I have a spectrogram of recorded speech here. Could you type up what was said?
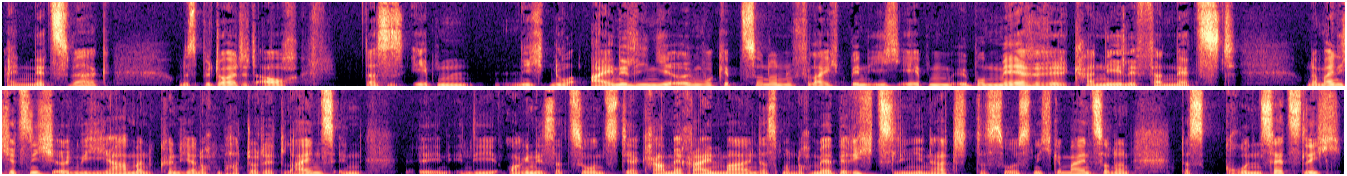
ein Netzwerk. Und das bedeutet auch, dass es eben nicht nur eine Linie irgendwo gibt, sondern vielleicht bin ich eben über mehrere Kanäle vernetzt. Und da meine ich jetzt nicht irgendwie, ja, man könnte ja noch ein paar Dotted Lines in in, in die Organisationsdiagramme reinmalen, dass man noch mehr Berichtslinien hat. Das so ist nicht gemeint, sondern dass grundsätzlich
